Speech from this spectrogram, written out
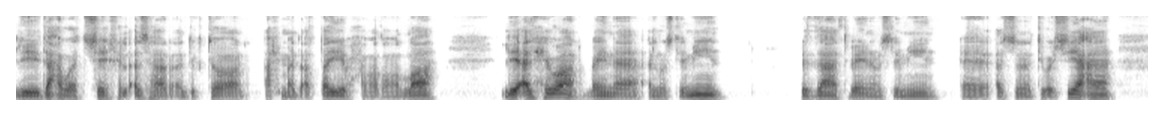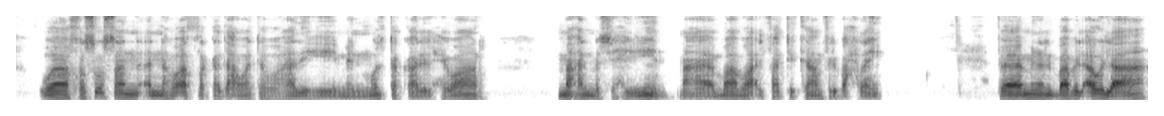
لدعوة شيخ الأزهر الدكتور أحمد الطيب حفظه الله للحوار بين المسلمين بالذات بين المسلمين آه، السنة والشيعة وخصوصا أنه أطلق دعوته هذه من ملتقى للحوار مع المسيحيين مع بابا الفاتيكان في البحرين. فمن الباب الأولى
